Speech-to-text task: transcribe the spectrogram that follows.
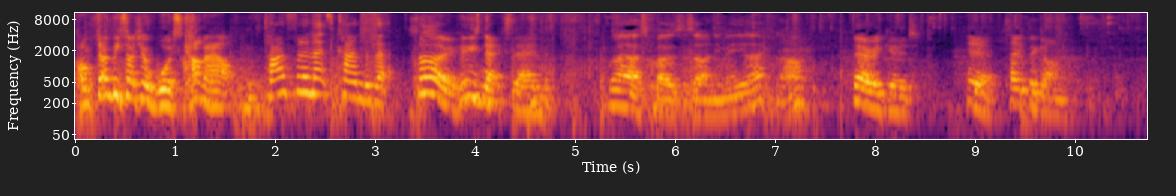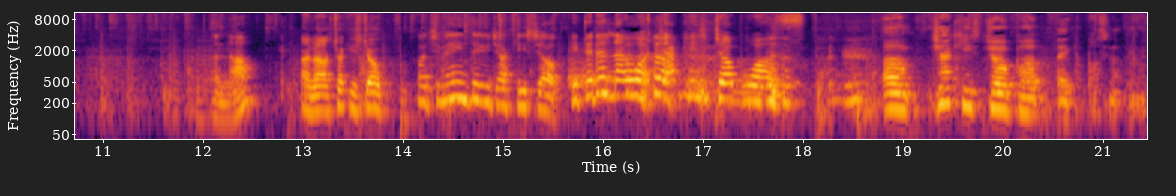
Oh, don't be such a wuss. Come out. Time for the next candidate. So, who's next then? Well, I suppose there's only me left now. Very good. Here, take the gun. And now? And I'll check his job. What do you mean, do Jackie's job? He didn't know what Jackie's job was. Um, Jackie's job, uh, hey, passing that thing.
